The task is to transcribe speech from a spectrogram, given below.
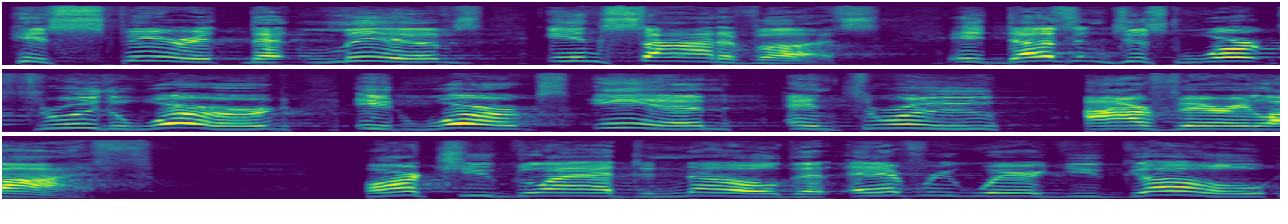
His Spirit that lives inside of us. It doesn't just work through the Word, it works in and through our very life. Aren't you glad to know that everywhere you go,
